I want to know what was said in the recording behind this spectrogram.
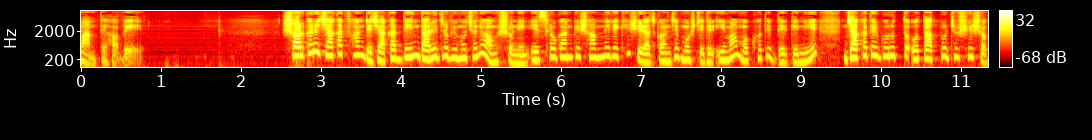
মানতে হবে। সরকারি জাকাত ফান্ডে জাকাত দিন দারিদ্র বিমোচনে অংশ নিন। এই স্লোগানকে সামনে রেখে সিরাজগঞ্জে মসজিদের ইমাম ও খতিবদেরকে নিয়ে জাকাতের গুরুত্ব ও তাৎপর্য শীর্ষক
